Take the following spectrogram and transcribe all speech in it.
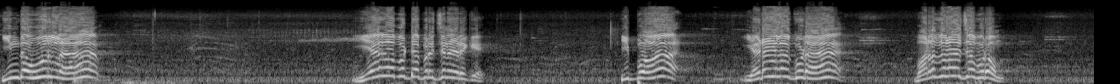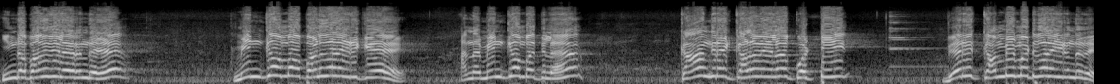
இந்த ஊர்ல ஏகப்பட்ட பிரச்சனை இருக்கு. இப்போ இடையில கூட வரதராஜபுரம் இந்த பகுதியில இருந்து மின்கம்பம் பழுதாக இருக்கு. அந்த மின்கம்பத்தில் காங்கிரீட் கலவையெல்லாம் கொட்டி வெறும் கம்பி மட்டும் தான் இருந்தது.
